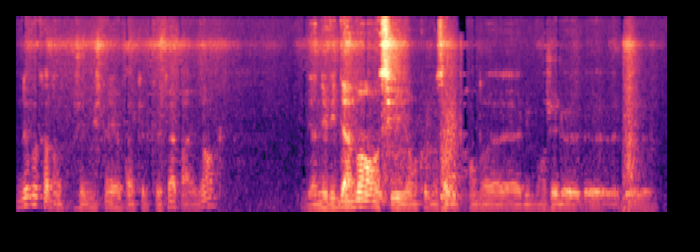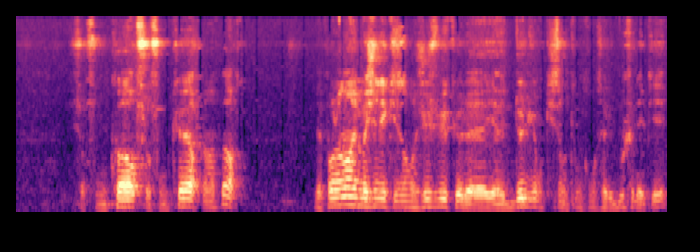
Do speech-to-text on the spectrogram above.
ne dans le Mishnah, il y a quelques cas par exemple, bien évidemment, s'ils ont commencé à lui prendre, euh, lui manger le, sur son corps, sur son cœur, peu importe. Mais pour le moment, imaginez qu'ils ont juste vu qu'il y avait deux lions qui, sont, ont commencé à lui bouffer les pieds,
